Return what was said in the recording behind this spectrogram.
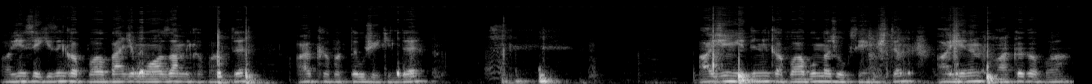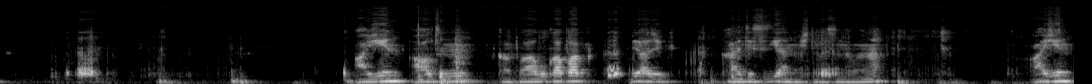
Ajin 8'in kapağı bence muazzam bir kapaktı. Arka kapak da bu şekilde. Ajin 7'nin kapağı bunu da çok sevmiştim. Ajin'in arka kapağı. Ajin 6'nın kapağı. Bu kapak birazcık kalitesiz gelmişti aslında bana. Ajin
